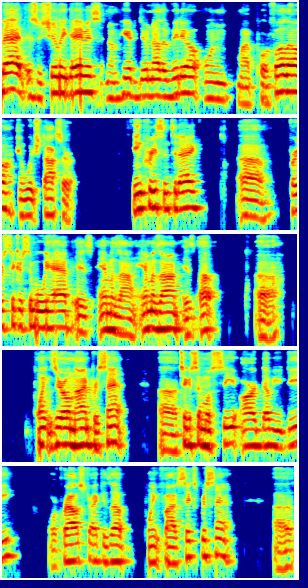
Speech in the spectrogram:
back. This is Chilly Davis, and I'm here to do another video on my portfolio in which stocks are increasing today. Uh, first ticker symbol we have is Amazon. Amazon is up uh, 0.09%. Uh, ticker symbol CRWD or CrowdStrike is up 0.56%. Uh,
